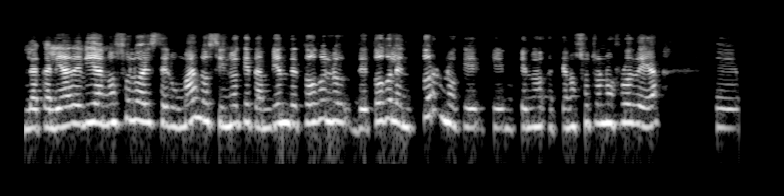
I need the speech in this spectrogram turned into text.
la calidad de vida no solo del ser humano, sino que también de todo, lo, de todo el entorno que, que, a nosotros nos rodea, eh,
